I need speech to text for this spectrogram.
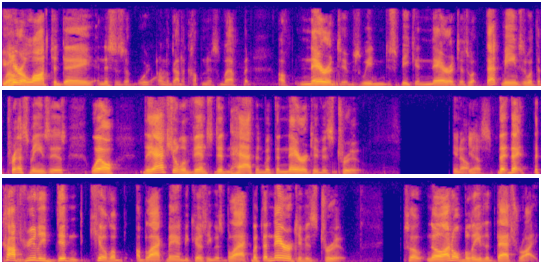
You well, hear a lot today, and this is a we've only got a couple minutes left, but of narratives. We need to speak in narratives. What that means is what the press means is, well, the actual events didn't happen, but the narrative is true. You know, yes. The, the, the cops really didn't kill a, a black man because he was black, but the narrative is true. So no, I don't believe that that's right.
